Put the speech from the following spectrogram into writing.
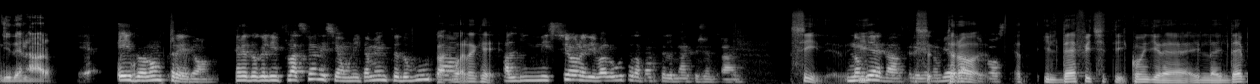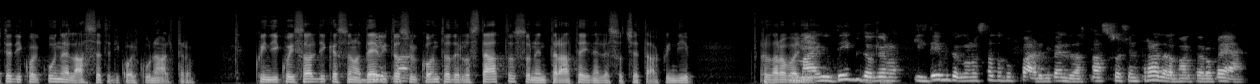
di denaro. Edo, non credo. Credo che l'inflazione sia unicamente dovuta che... all'immissione di valuta da parte delle banche centrali. Sì, non viene da altri, viene però da altri il deficit, come dire, il, il, debito di qualcuno è l'asset di qualcun altro. Quindi quei soldi che sono a debito sì, ma... sul conto dello Stato sono entrate nelle società, quindi quella roba ma lì... il debito, okay. uno, il debito che uno Stato può fare dipende dal tasso centrale della Banca Europea.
